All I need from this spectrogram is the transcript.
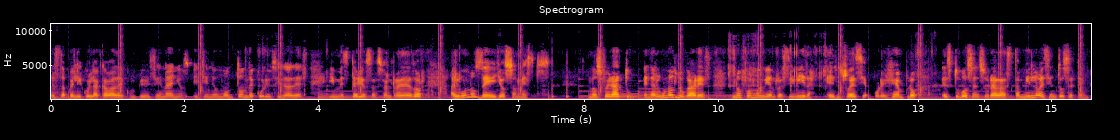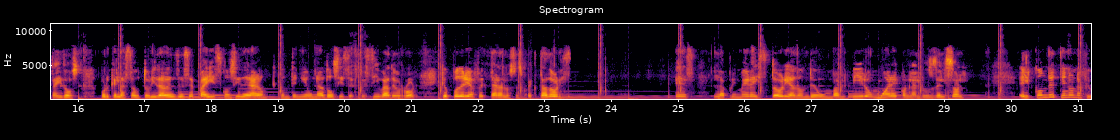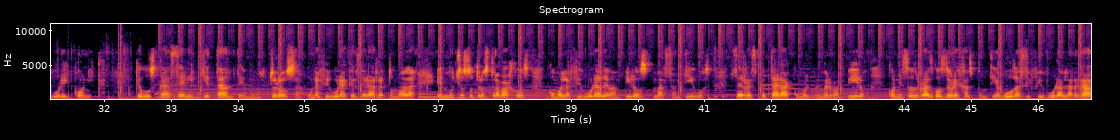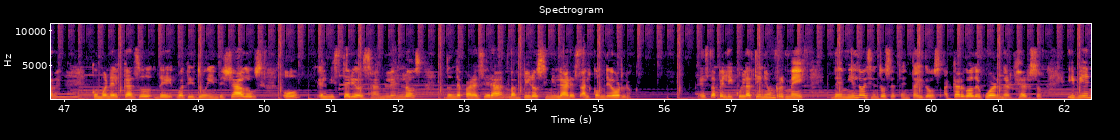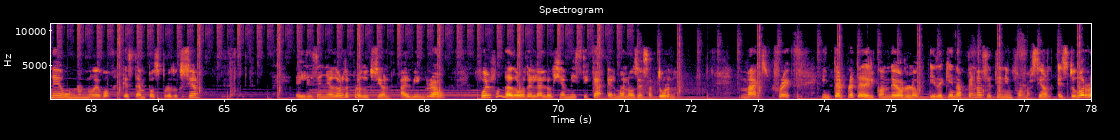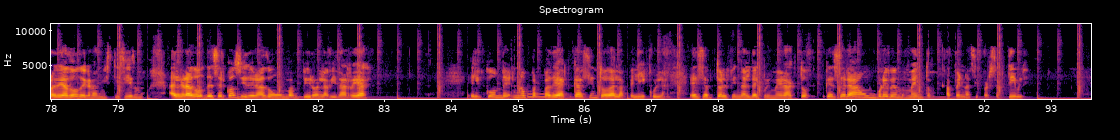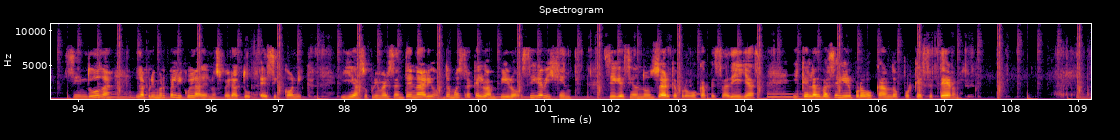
Esta película acaba de cumplir 100 años y tiene un montón de curiosidades y misterios a su alrededor. Algunos de ellos son estos. Nosferatu en algunos lugares no fue muy bien recibida. En Suecia, por ejemplo, estuvo censurada hasta 1972 porque las autoridades de ese país consideraron que contenía una dosis excesiva de horror que podría afectar a los espectadores. Es la primera historia donde un vampiro muere con la luz del sol. El conde tiene una figura icónica que busca ser inquietante, monstruosa, una figura que será retomada en muchos otros trabajos como la figura de vampiros más antiguos. Se respetará como el primer vampiro, con esos rasgos de orejas puntiagudas y figura alargada, como en el caso de What You Do in the Shadows o El misterio de Sam Lost, donde aparecerán vampiros similares al conde Orlok. Esta película tiene un remake de 1972 a cargo de Werner Herzog y viene uno nuevo que está en postproducción. El diseñador de producción, Alvin Grau, fue el fundador de la logia mística Hermanos de Saturno. Max Schreck, intérprete del conde Orlok y de quien apenas se tiene información, estuvo rodeado de gran misticismo, al grado de ser considerado un vampiro en la vida real. El conde no parpadea casi en toda la película, excepto al final del primer acto, que será un breve momento, apenas imperceptible. Sin duda, la primera película de Nosferatu es icónica y a su primer centenario demuestra que el vampiro sigue vigente, sigue siendo un ser que provoca pesadillas y que las va a seguir provocando porque es eterno.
